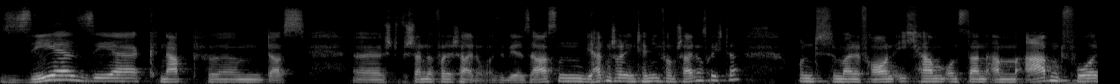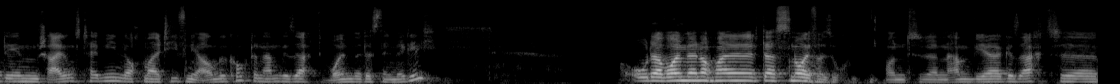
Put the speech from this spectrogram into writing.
sehr, sehr knapp, äh, das äh, stand vor der Scheidung. Also wir saßen, wir hatten schon den Termin vom Scheidungsrichter und meine Frau und ich haben uns dann am Abend vor dem Scheidungstermin nochmal tief in die Augen geguckt und haben gesagt, wollen wir das denn wirklich? Oder wollen wir nochmal das neu versuchen? Und dann haben wir gesagt, äh,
